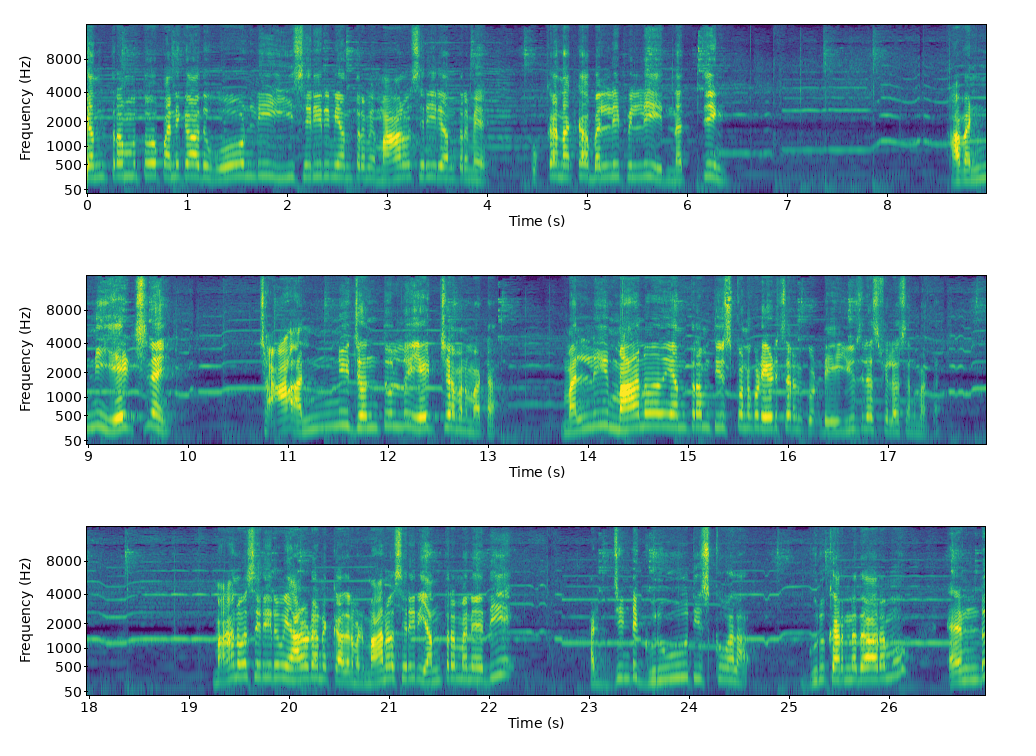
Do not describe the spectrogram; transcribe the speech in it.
యంత్రంతో పని కాదు. ఓన్లీ ఈ శరీరం యంత్రమే మానవ శరీర యంత్రమే. కుక్క నక్క బల్లి పిల్లి నథింగ్ అవన్నీ ఏడ్చినాయి. చా అన్ని జంతువులు ఏడ్చామన్నమాట. మళ్ళీ మానవ యంత్రం తీసుకొని కూడా ఏడ్చారనుకోండి యూజ్లెస్ ఫిలోస్ అనమాట మానవ శరీరం ఏడవడానికి కాదనమాట మానవ శరీర యంత్రం అనేది అర్జెంట్ గురువు తీసుకోవాలా? గురు కర్ణధారము అండ్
